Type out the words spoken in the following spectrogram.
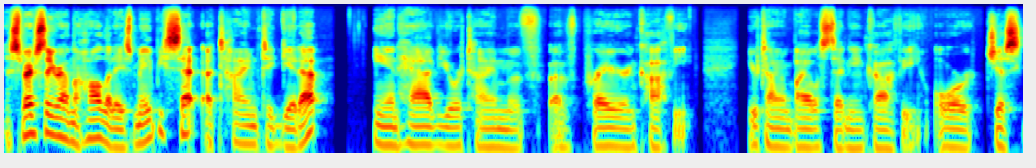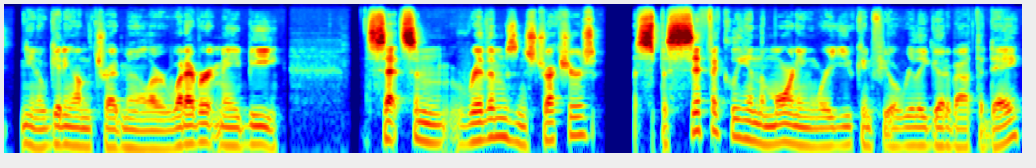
especially around the holidays, maybe set a time to get up and have your time of, of prayer and coffee, your time of Bible study and coffee, or just, you know, getting on the treadmill or whatever it may be set some rhythms and structures specifically in the morning where you can feel really good about the day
